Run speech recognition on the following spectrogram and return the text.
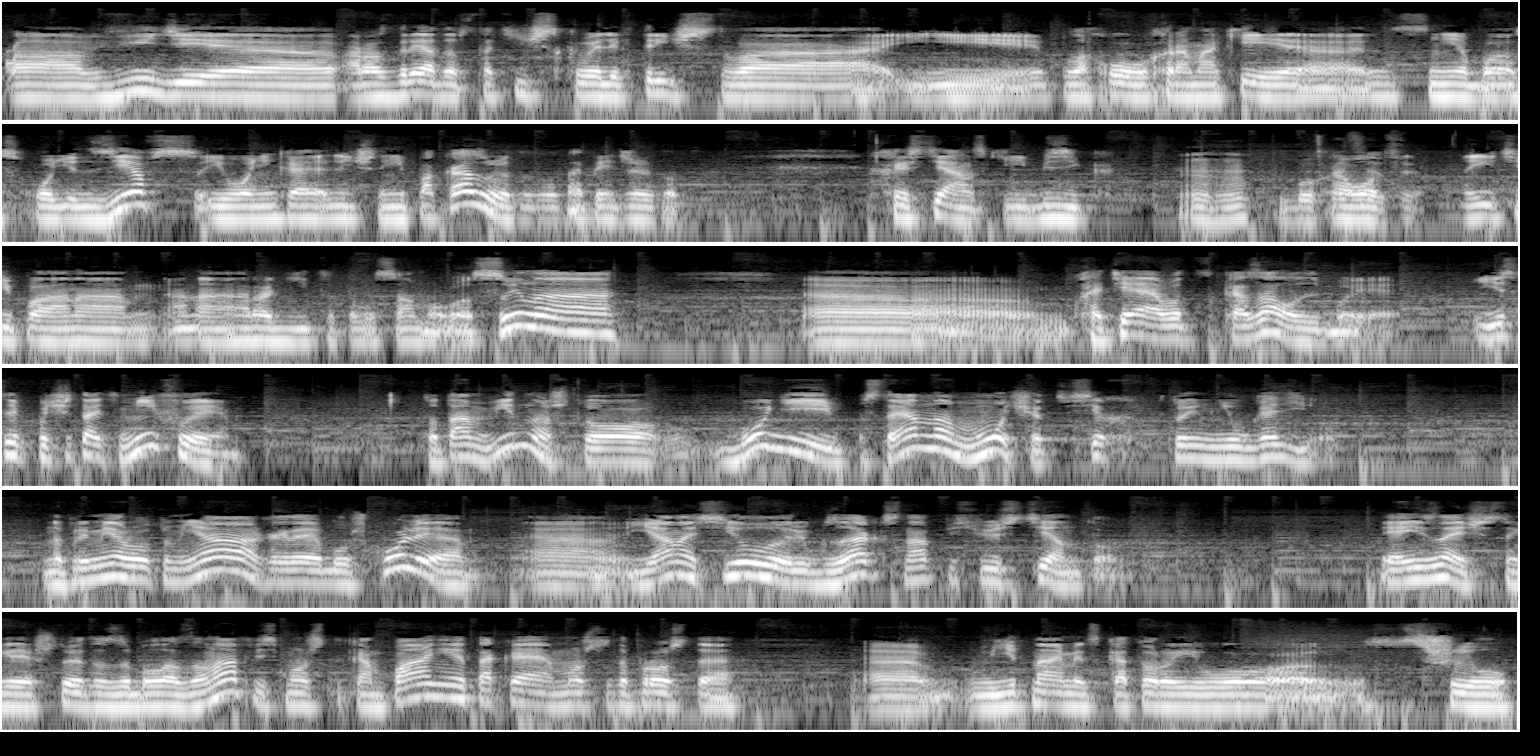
а, в виде разрядов статического электричества и плохого хромакея с неба сходит Зевс. Его никогда лично не показывают. Это вот опять же этот христианский бзик. Угу, бог а вот, и типа она, она родит этого самого сына, Э, хотя, вот казалось бы, если почитать мифы, то там видно, что боги постоянно мочат всех, кто им не угодил. Например, вот у меня, когда я был в школе, э, я носил рюкзак с надписью «Стентор». Я не знаю, честно говоря, что это за была за надпись. Может, это компания такая, может, это просто э, вьетнамец, который его сшил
